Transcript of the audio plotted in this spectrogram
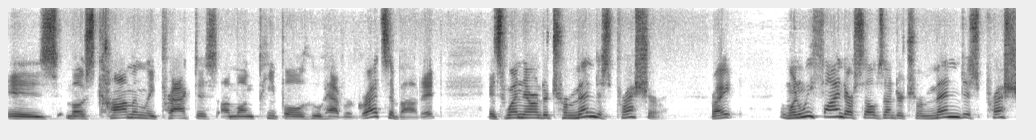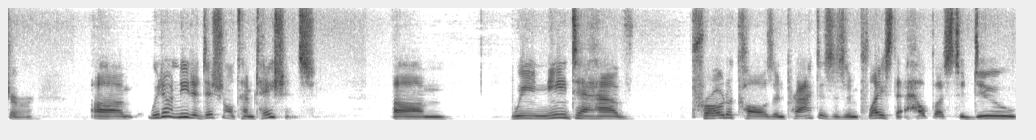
is most commonly practiced among people who have regrets about it, it's when they're under tremendous pressure, right? When we find ourselves under tremendous pressure, um, we don't need additional temptations. Um, we need to have protocols and practices in place that help us to do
